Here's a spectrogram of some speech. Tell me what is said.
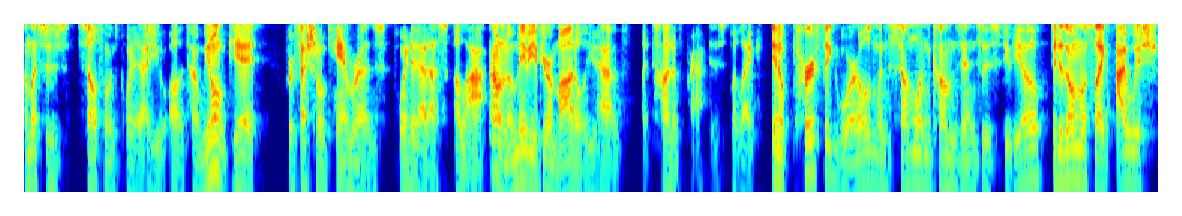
unless there's cell phones pointed at you all the time, we don't get professional cameras pointed at us a lot. I don't know, maybe if you're a model, you have a ton of practice. But like in a perfect world, when someone comes into the studio, it is almost like I wish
